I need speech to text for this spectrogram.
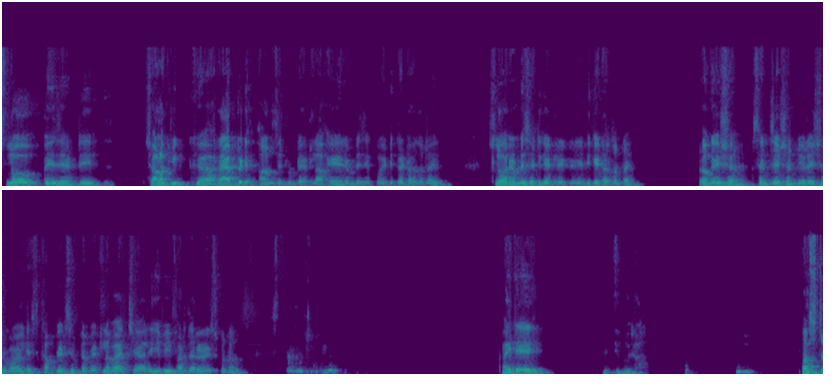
స్లో పేజ్ ఏంటి? చాలా క్విక్ ర్యాపిడ్ ఆన్సెట్ ఉంటే ఎట్లా? ఏ రెమెడీస్ ఎక్కువ ఇండికేట్ అవుతుంటాయి? స్లో రెమెడీస్ ఇండికేట్ ఇండికేట్ అవుతుంటాయి? Location sensation duration modalities complete symptom ఎట్లా మ్యాచ్ చేయాలి? ఇవి ఫర్దర్గా నేర్చుకున్నాం. అయితే ఫస్ట్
